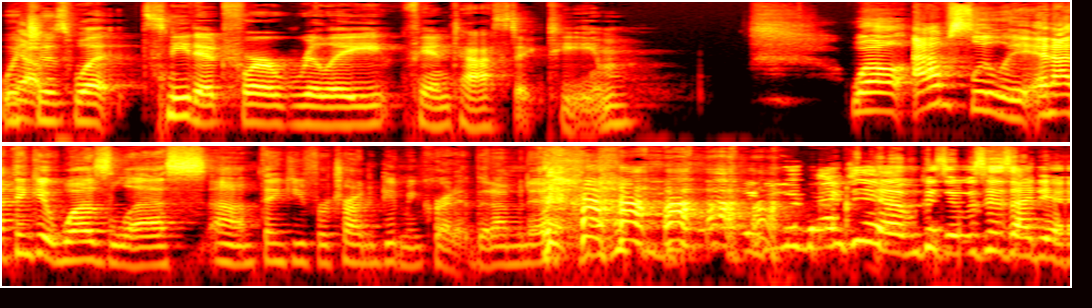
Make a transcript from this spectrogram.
which yep. is what's needed for a really fantastic team. Well, absolutely. And I think it was Les. Um, thank you for trying to give me credit, but I'm going to give it back to him because it was his idea.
